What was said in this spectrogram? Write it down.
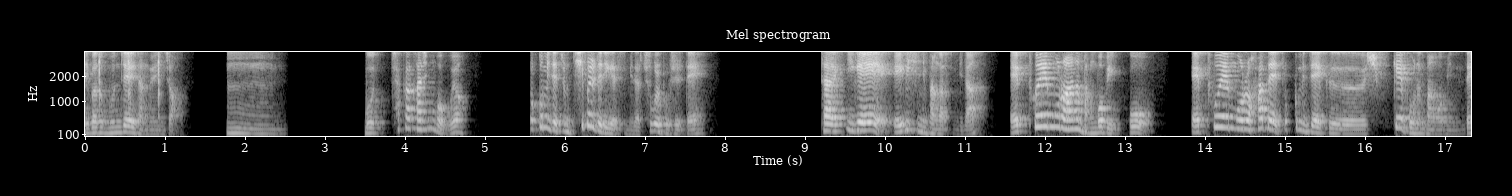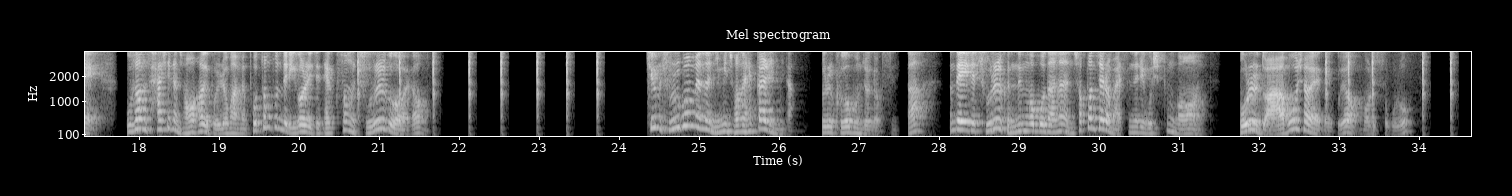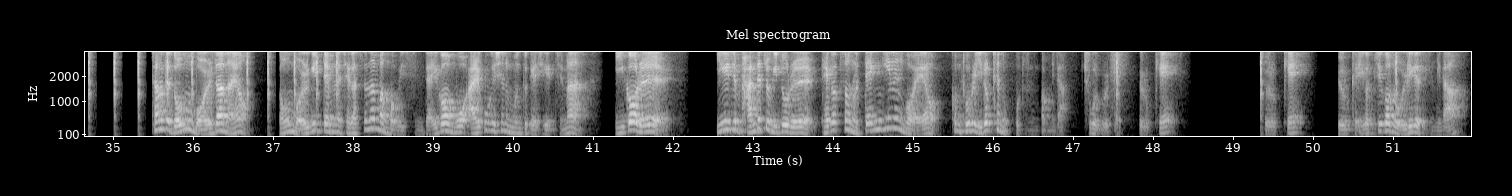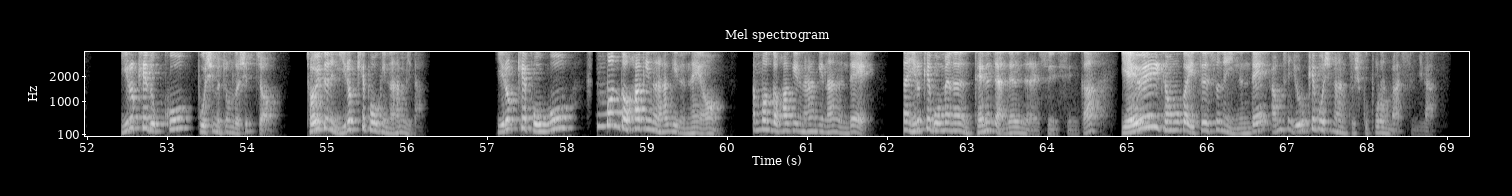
이것도 문제의 장면이죠. 음, 뭐 착각하신 거고요. 조금 이제 좀 팁을 드리겠습니다. 축을 보실 때. 자, 이게 ABC님 반갑습니다. FM으로 하는 방법이 있고, FM으로 하되 조금 이제 그 쉽게 보는 방법이 있는데, 우선 사실은 정확하게 보려고 하면 보통 분들이 이걸 이제 대각선으로 줄을 그어요. 지금 줄 그으면은 이미 저는 헷갈립니다. 줄을 그어본 적이 없으니까. 근데 이제 줄을 긋는 것보다는 첫 번째로 말씀드리고 싶은 건 돌을 놔보셔야 되고요. 머릿속으로. 자, 근데 너무 멀잖아요. 너무 멀기 때문에 제가 쓰는 방법이 있습니다. 이거 뭐 알고 계시는 분도 계시겠지만 이거를 이게 지금 반대쪽 이 돌을 대각선으로 당기는 거예요. 그럼 돌을 이렇게 놓고 두는 겁니다. 축을 볼 때. 이렇게 이렇게 이렇게 이거 찍어서 올리겠습니다. 이렇게 놓고 보시면 좀 더 쉽죠. 저희들은 이렇게 보기는 합니다. 이렇게 보고 한 번 더 확인을 하기는 해요. 한 번 더 확인을 하긴 하는데 일단 이렇게 보면은 되는지 안 되는지는 알수 있으니까 예외의 경우가 있을 수는 있는데 아무튼 이렇게 보시면 한 99%는 맞습니다.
